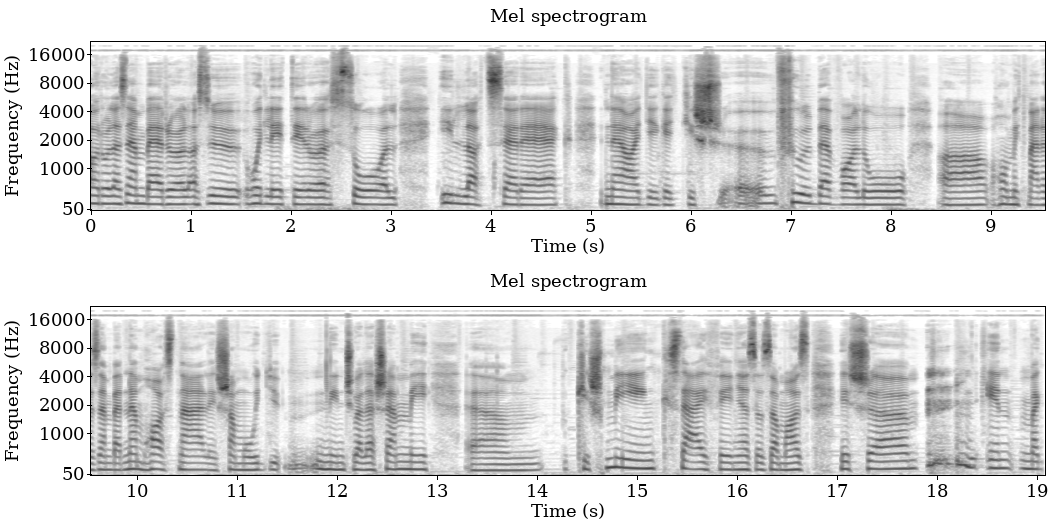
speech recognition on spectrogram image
arról az emberről, az ő hogy létéről szól, illatszerek, ne adjék egy kis fülbevaló, a, amit már az ember nem használ, és amúgy nincs vele semmi, öm, kis mink, szájfény, ez az amaz, és ö, én meg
